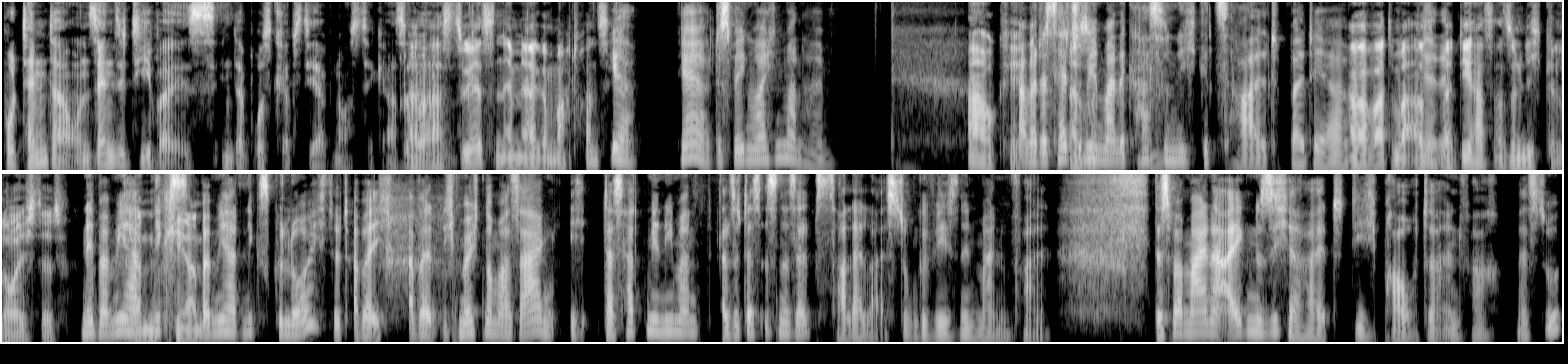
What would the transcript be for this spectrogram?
potenter und sensitiver ist in der Brustkrebsdiagnostik. Also, Aber hast du jetzt ein MR gemacht, Franzi? Ja, ja, deswegen war ich in Mannheim. Ah, okay. Aber das hätte also, mir meine Kasse nicht gezahlt bei der. Aber warte mal, also der, bei dir hat es also nicht geleuchtet. Nee, bei mir Kann hat nichts, bei mir hat nichts geleuchtet. Aber ich, aber ich möchte nochmal sagen, ich, das hat mir niemand, also das ist eine Selbstzahlerleistung gewesen in meinem Fall. Das war meine eigene Sicherheit, die ich brauchte einfach, weißt du?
